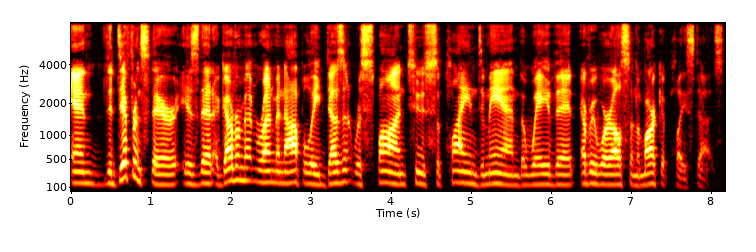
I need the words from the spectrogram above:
and the difference there is that a government run monopoly doesn't respond to supply and demand the way that everywhere else in the marketplace does.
